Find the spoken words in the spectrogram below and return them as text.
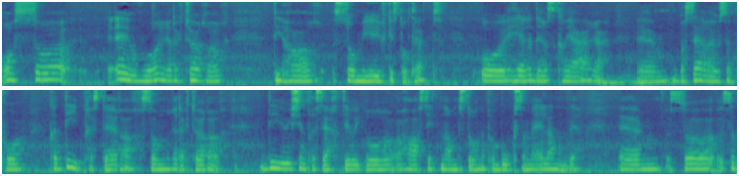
og så er jo våre redaktører De har så mye yrkesstolthet. Og hele deres karriere eh, baserer jo seg på hva de presterer som redaktører. De er jo ikke interessert i å, å ha sitt navn stående på en bok som er elendig. Eh, så, så,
